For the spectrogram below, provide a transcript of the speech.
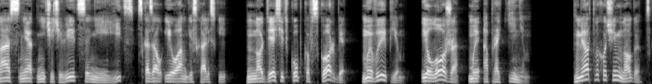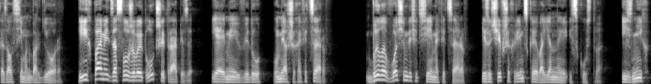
нас нет ни чечевицы, ни яиц», — сказал Иоанн Гисхальский, «но десять кубков скорби мы выпьем, и ложа мы опрокинем». «Мертвых очень много», — сказал Симон Баргиора, «и их память заслуживает лучшей трапезы. Я имею в виду умерших офицеров». Было 87 офицеров, изучивших римское военное искусство. Из них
